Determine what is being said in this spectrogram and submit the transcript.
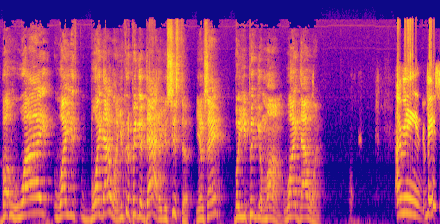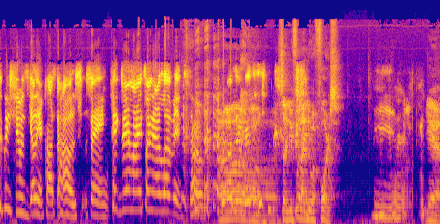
But why? Why you? Why that one? You could have picked your dad or your sister. You know what I'm saying? But you picked your mom. Why that one? I mean, basically, she was yelling across the house saying, "Pick Jeremiah twenty nine eleven. So it wasn't really. Oh, so you feel like you were forced. Mm. Yeah.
